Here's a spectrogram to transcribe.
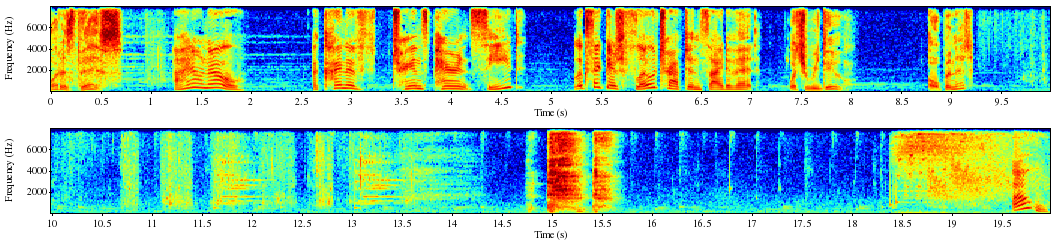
What is this? I don't know. A kind of transparent seed? Looks like there's flow trapped inside of it. What should we do? Open it? Oh,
